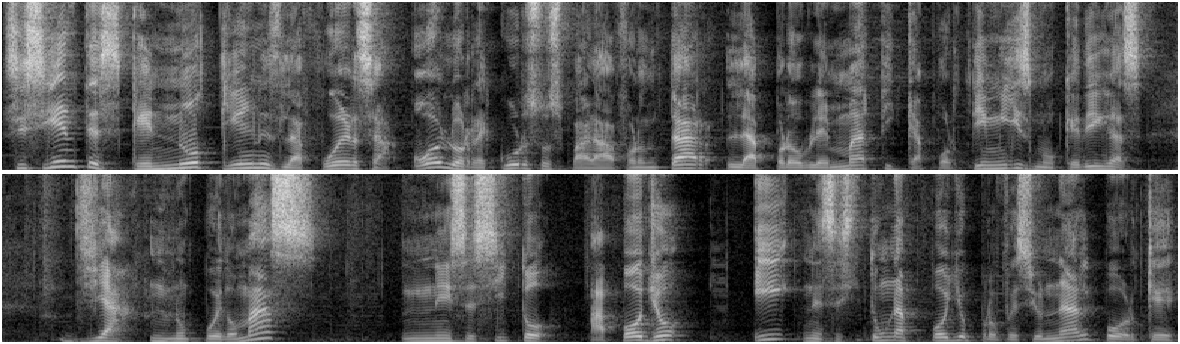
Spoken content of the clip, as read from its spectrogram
Si sientes que no tienes la fuerza o los recursos para afrontar la problemática por ti mismo, que digas, ya no puedo más, necesito apoyo y necesito un apoyo profesional porque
